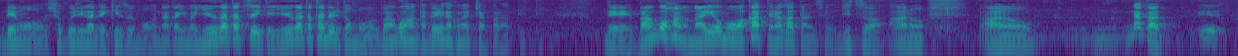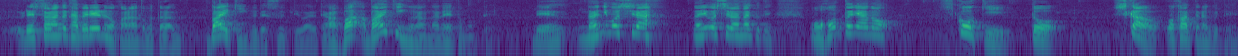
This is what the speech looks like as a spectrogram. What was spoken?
でも食事ができずもうなんか今夕方着いて夕方食べるともう晩ご飯食べれなくなっちゃうからって言って。で晩ご飯の内容も分かってなかったんですよ実は。あのあのなんかレストランで食べれるのかなと思ったらバイキングですって言われてあババイキングなんだねと思って。で何も知ら何も知らなくてもう本当にあの飛行機としか分かってなくて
